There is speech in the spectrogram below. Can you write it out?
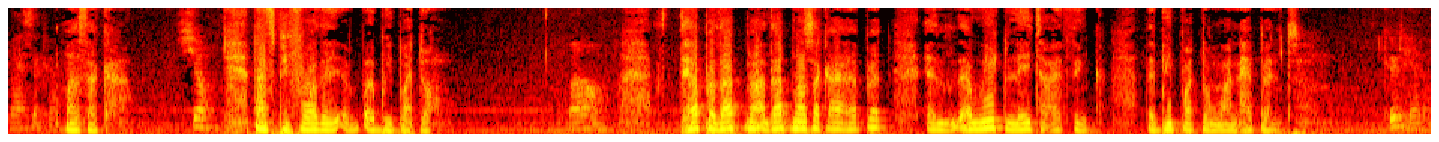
Massacre. massacre. Sure. That's before the uh, Boipatong. Wow. That, that massacre happened, and a week later, I think, the Boipatong one happened. Good heavens.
